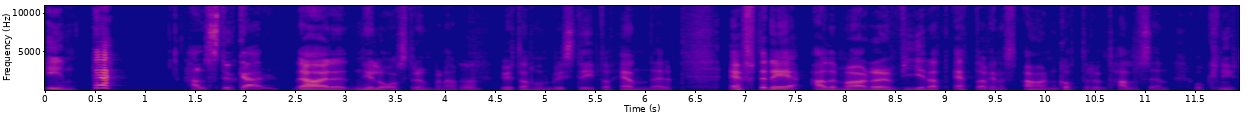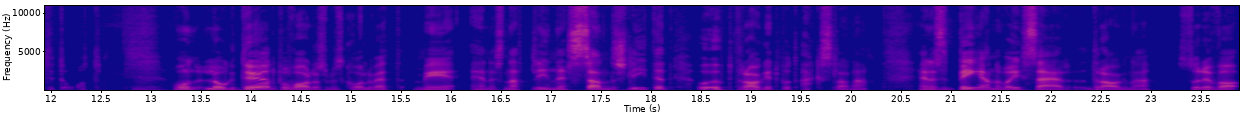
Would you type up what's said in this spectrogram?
Inte Halsdukar? Ja, eller nylonstrumporna. Ja. Utan hon blir strypt av händer. Efter det hade mördaren virat ett av hennes örngott runt halsen och knutit åt. Hon låg död på vardagsrumsgolvet med hennes nattlinne sönderslitet och uppdraget på axlarna. Hennes ben var isärdragna så det var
